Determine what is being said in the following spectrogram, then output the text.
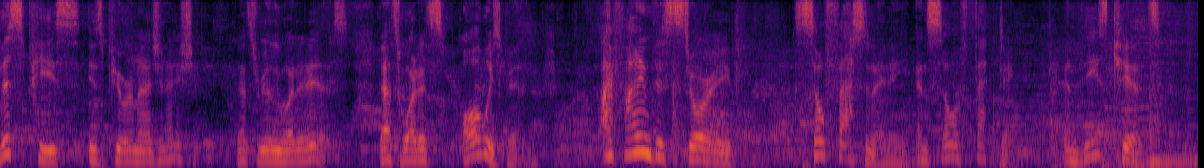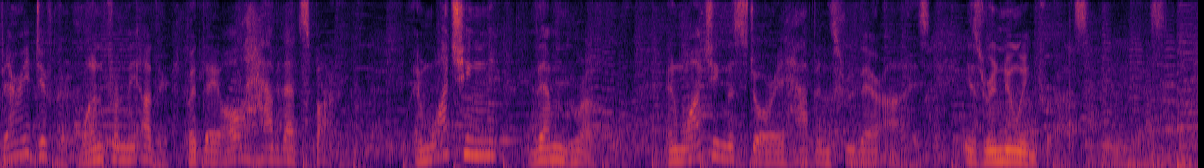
this piece is pure imagination. That's really what it is. That's what it's always been. I find this story so fascinating and so affecting. And these kids, very different, one from the other, but they all have that spark. And watching them grow and watching the story happen through their eyes is renewing for us. It really is.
